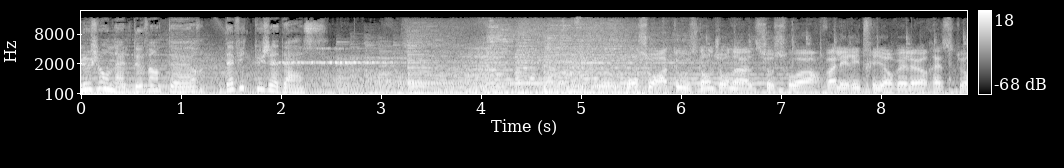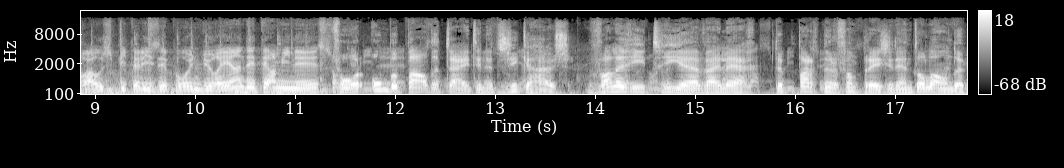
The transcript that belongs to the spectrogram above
Le journal de 20h, David Pujadas. Bonsoir à tous. Dans le journal ce soir, Valérie Trierweiler restera hospitalisée pour une durée indéterminée. Voor onbepaalde tijd in het ziekenhuis. Valérie Trierweiler, de partner van president Hollande.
